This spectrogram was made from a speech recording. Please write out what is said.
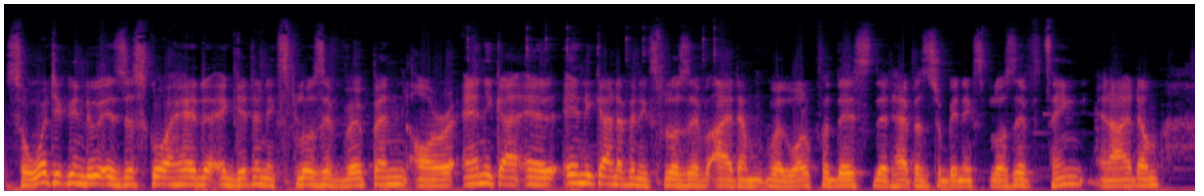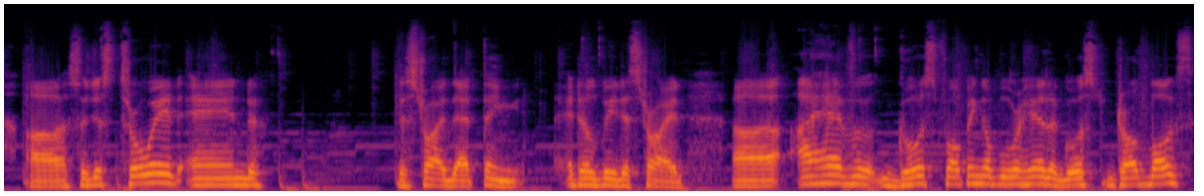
so what you can do is just go ahead and get an explosive weapon or any kind uh, any kind of an explosive item will work for this. That happens to be an explosive thing an item. Uh, so just throw it and destroy that thing. It'll be destroyed. Uh, I have a ghost popping up over here the ghost drop box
